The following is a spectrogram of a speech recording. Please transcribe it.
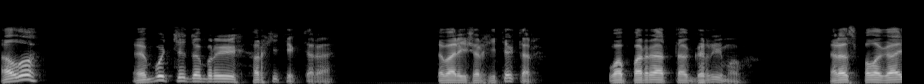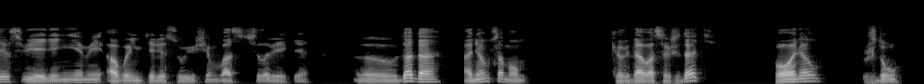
«Алло? Будьте добры, архитектора». «Товарищ архитектор, у аппарата Грымов. Располагаю сведениями об интересующем вас человеке. Да-да, о нем самом. Когда вас ждать? Понял. Жду.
